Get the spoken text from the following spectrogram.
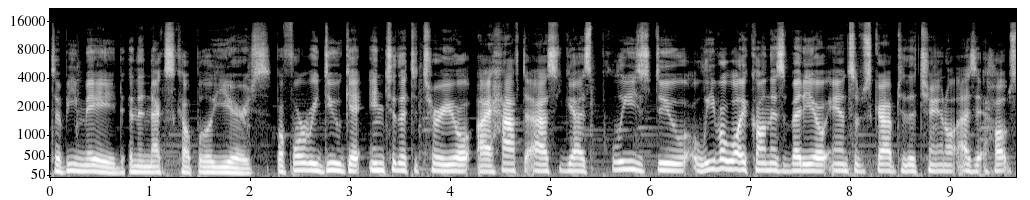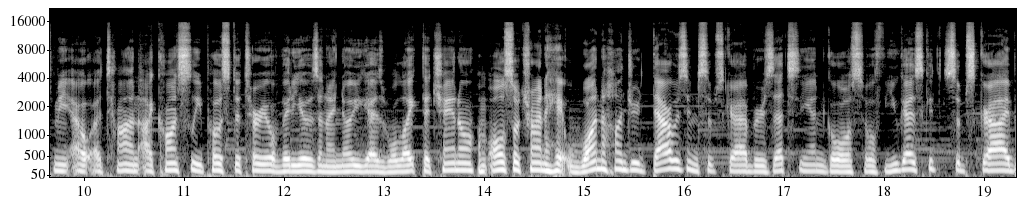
to be made in the next couple of years. Before we do get into the tutorial, I have to ask you guys, please do leave a like on this video and subscribe to the channel as it helps me out a ton. I constantly post tutorial videos and I know you guys will like the channel. I'm also trying to hit 100,000 subscribers. That's the end goal. So if you guys could subscribe,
